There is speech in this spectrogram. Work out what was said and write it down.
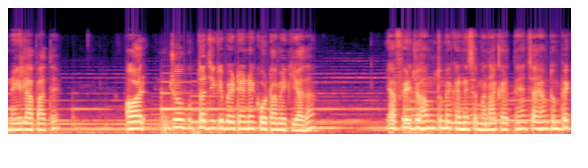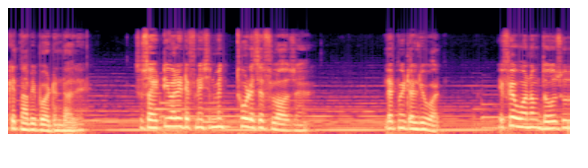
नहीं ला पाते और जो गुप्ता जी के बेटे ने कोटा में किया था या फिर जो हम तुम्हें करने से मना करते हैं चाहे हम तुम पे कितना भी बर्डन डालें सोसाइटी वाले डेफिनेशन में थोड़े से फ्लॉज हैं let me tell you what. If you're one of those who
